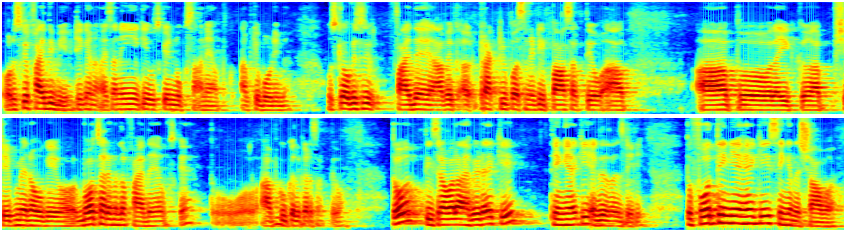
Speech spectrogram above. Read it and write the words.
और उसके फ़ायदे भी है, ठीक है ना? ऐसा नहीं है कि उसके नुकसान है आप, आपके बॉडी में। उसके ऑब्वियसली फ़ायदे हैं। आप एक अट्रैक्टिव पर्सनैलिटी पा सकते हो। आप आप लाइक आप शेप में रहोगे और बहुत सारे मतलब फ़ायदे हैं उसके तो आप गूगल कर सकते हो। तो तीसरा वाला हैबिट है कि थिंग है कि एक्सरसाइज डेली तो फोर्थ थिंग ये है कि सिंग इन द शावर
